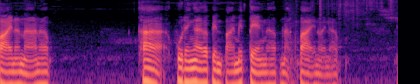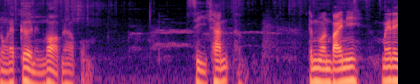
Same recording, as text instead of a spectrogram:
ปลายหนาๆนะครับ ถ้าพูดได้ง่ายก็เป็นปลายเม็ดแตงนะครับ หนักปลายหน่อยนะครับ ลงแลกเกอร์หนึ่งรอบนะครับผมสี่ชั้นครับจำนวนใบนี้ไม่ได้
